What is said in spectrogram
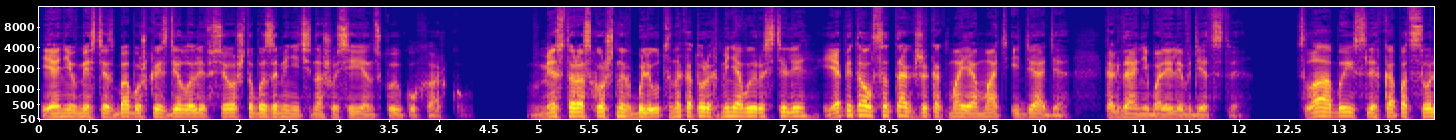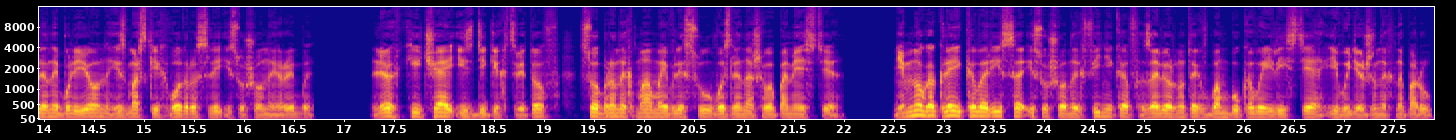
И они вместе с бабушкой сделали все, чтобы заменить нашу сиенскую кухарку. Вместо роскошных блюд, на которых меня вырастили, я питался так же, как моя мать и дядя, когда они болели в детстве. Слабый, слегка подсоленный бульон из морских водорослей и сушеной рыбы, легкий чай из диких цветов, собранных мамой в лесу возле нашего поместья, Немного клейкого риса и сушеных фиников, завернутых в бамбуковые листья и выдержанных на пару.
